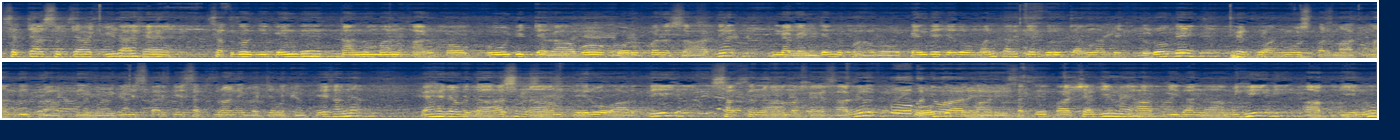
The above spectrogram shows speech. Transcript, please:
ਸੱਚਾ ਸੁੱਚਾ ਕਿਹੜਾ ਹੈ? ਸਤਿਗੁਰੂ ਜੀ ਕਹਿੰਦੇ, ਤਨ ਮਨ ਅਰਪੋ ਪੂਜ ਚਰਾਵੋ, ਗੁਰ ਪ੍ਰਸਾਦ ਨਿਰੰਜਨ ਪਾਵੋ। ਕਹਿੰਦੇ, ਜਦੋਂ ਮਨ ਕਰਕੇ ਗੁਰੂ ਚਰਨਾਂ ਵਿੱਚ ਜੁੜੋਗੇ, ਫਿਰ ਤੁਹਾਨੂੰ ਉਸ ਪਰਮਾਤਮਾ ਦੀ ਪ੍ਰਾਪਤੀ ਹੋਏਗੀ। ਇਸ ਕਰਕੇ ਸਤਿਗੁਰਾਂ ਨੇ ਬਚਨ ਕੀਤੇ ਹਨ ਕਹਿ ਰਵਿਦਾਸ ਨਾਮ ਤੇਰੋ ਆਰਤੀ ਸਤ ਨਾਮ ਹੈ ਹਰ ਭੋਗ ਤੁਹਾਰੇ ਸੱਚੇ ਪਾਤਸ਼ਾਹ ਜੀ ਮੈਂ ਆਪ ਜੀ ਦਾ ਨਾਮ ਹੀ ਆਪ ਜੀ ਨੂੰ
